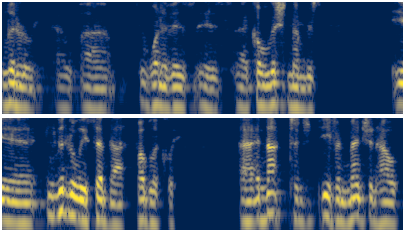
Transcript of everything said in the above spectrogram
Literally, uh, uh, one of his his uh, coalition members uh, literally said that publicly, uh, and not to even mention how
